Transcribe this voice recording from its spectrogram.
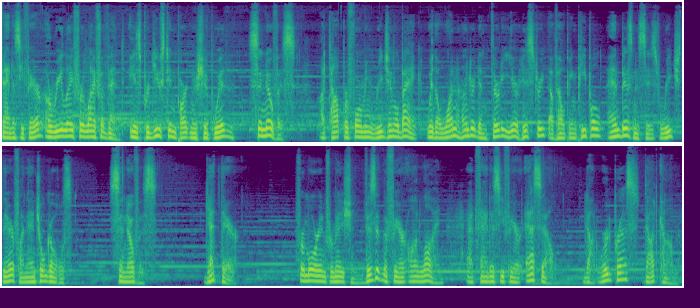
Fantasy Faire, a Relay for Life event, is produced in partnership with Synovus, a top performing regional bank with a 130 year history of helping people and businesses reach their financial goals. Synovus. Get there. For more information, visit the fair online at fantasyfairsl.wordpress.com.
